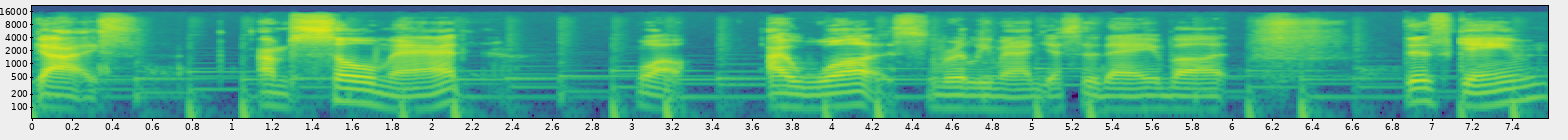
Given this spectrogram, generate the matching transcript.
Guys, I'm so mad. Well, I was really mad yesterday, but this game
